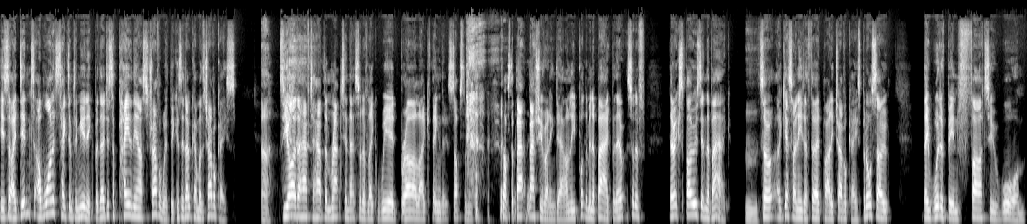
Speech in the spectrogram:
is that I didn't, I wanted to take them to Munich, but they're just a pain in the ass to travel with because they don't come with a travel case. Ah. So you either have to have them wrapped in that sort of like weird bra like thing that stops them, stops the ba- battery running down, and you put them in a bag, but they're sort of, they're exposed in the bag. Hmm. So I guess I need a third party travel case, but also they would have been far too warm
